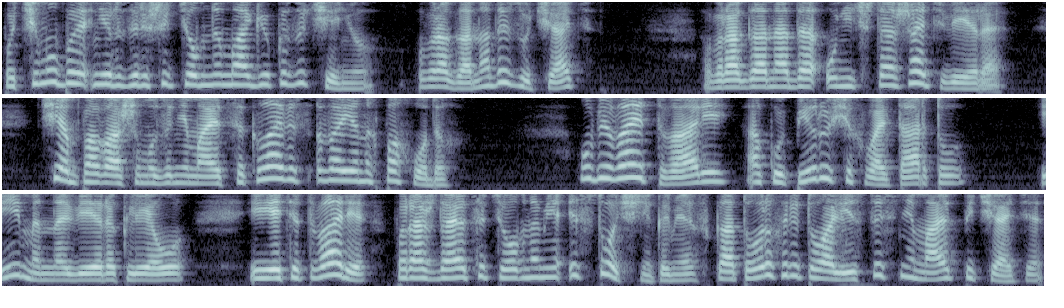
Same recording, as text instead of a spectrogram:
Почему бы не разрешить темную магию к изучению? Врага надо изучать. Врага надо уничтожать, Вера. Чем, по-вашему, занимается Клавис в военных походах? Убивает тварей, оккупирующих Вальтарту. Именно, Вера Клео. И эти твари порождаются темными источниками, в которых ритуалисты снимают печати.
